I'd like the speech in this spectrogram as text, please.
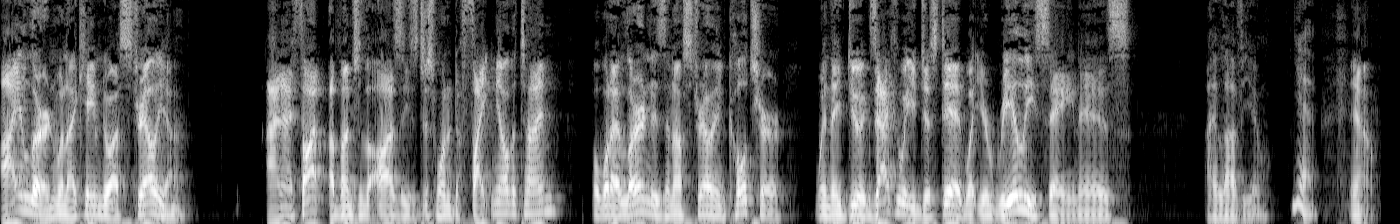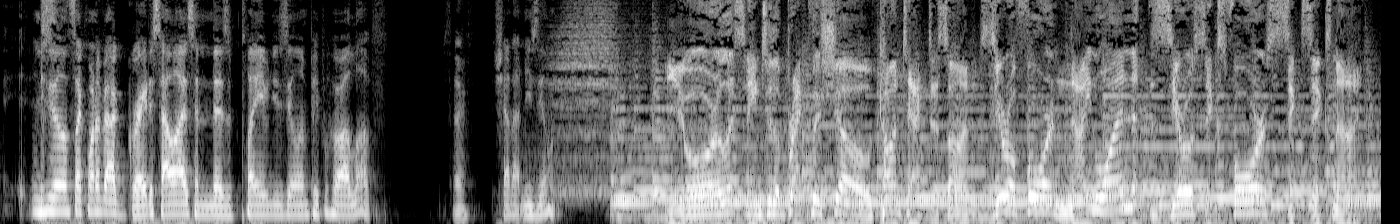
I learned when I came to Australia, mm-hmm. and I thought a bunch of the Aussies just wanted to fight me all the time. But what I learned is in Australian culture, when they do exactly what you just did, what you're really saying is, I love you. Yeah. Yeah. New Zealand's like one of our greatest allies, and there's plenty of New Zealand people who I love. So shout out New Zealand. You're listening to The Breakfast Show. Contact us on 0491 064 669.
